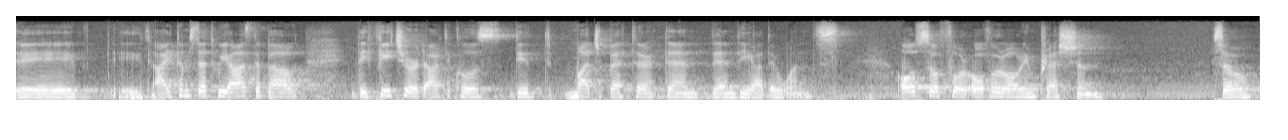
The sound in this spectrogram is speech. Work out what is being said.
uh, items that we asked about, the featured articles did much better than, than the other ones. Also for overall impression. So,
